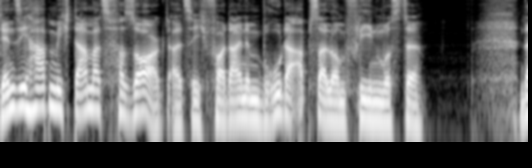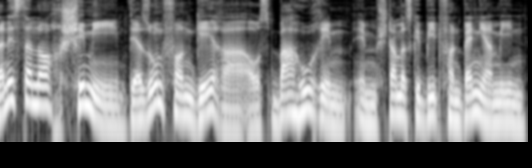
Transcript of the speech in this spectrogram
denn sie haben mich damals versorgt, als ich vor deinem Bruder Absalom fliehen musste. Dann ist da noch Shimi, der Sohn von Gera aus Bahurim im Stammesgebiet von Benjamin.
